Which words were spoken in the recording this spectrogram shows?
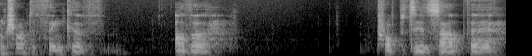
I'm trying to think of other properties out there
